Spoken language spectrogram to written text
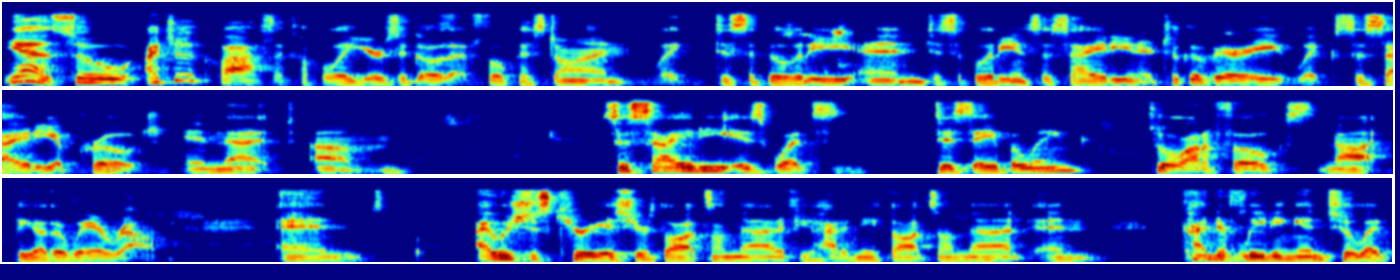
Yeah, so I took a class a couple of years ago that focused on like disability and disability in society, and it took a very like society approach in that um, society is what's disabling to a lot of folks, not the other way around. And I was just curious your thoughts on that, if you had any thoughts on that, and kind of leading into like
